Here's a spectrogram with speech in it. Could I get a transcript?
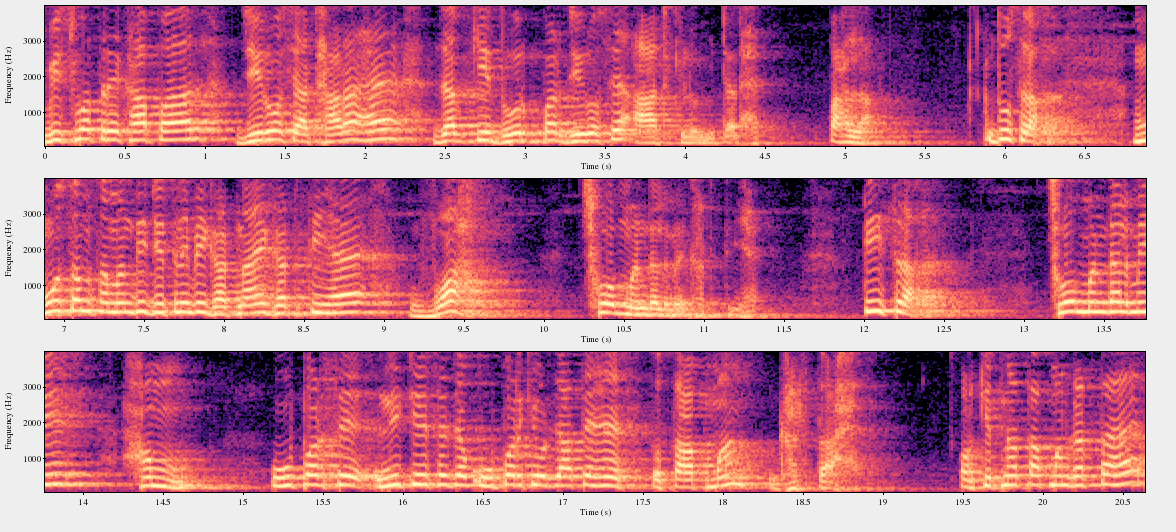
विश्वत रेखा पर ज़ीरो से अठारह है, जबकि ध्रुव पर ज़ीरो से आठ किलोमीटर है। पहला। दूसरा, मौसम संबंधी जितनी भी घटनाएँ घटती है, वह क्षोभ मंडल में घटती है। तीसरा क्षोभ मंडल में हम ऊपर से, नीचे से जब ऊपर की ओर जाते हैं तो तापमान घटता है। और कितना तापमान घटता है?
